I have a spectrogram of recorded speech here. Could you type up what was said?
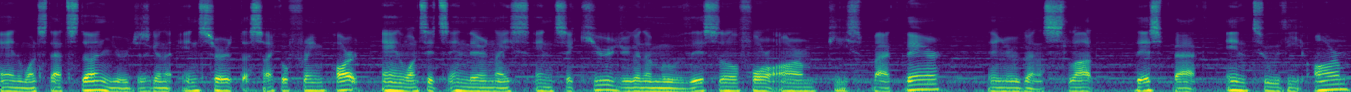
And once that's done you're just gonna insert the psycho frame part. And once it's in there nice and secured you're gonna move this little forearm piece back there then you're gonna slot this back into the arm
